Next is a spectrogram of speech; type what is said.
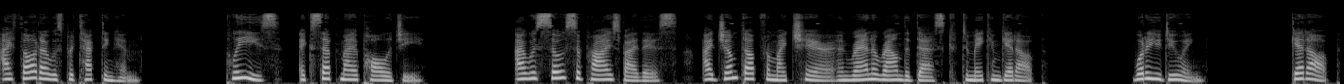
I thought I was protecting him. Please, accept my apology. I was so surprised by this, I jumped up from my chair and ran around the desk to make him get up. What are you doing? Get up.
